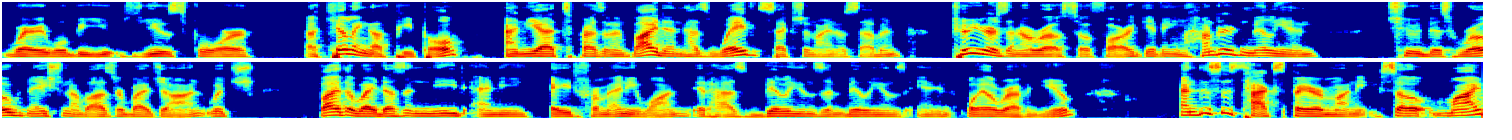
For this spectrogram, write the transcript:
where it will be used for uh, killing of people. And yet, President Biden has waived Section 907 two years in a row so far, giving 100 million to this rogue nation of Azerbaijan, which, by the way, doesn't need any aid from anyone. It has billions and billions in oil revenue. And this is taxpayer money. So my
